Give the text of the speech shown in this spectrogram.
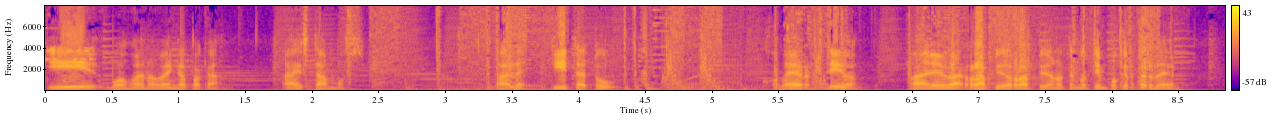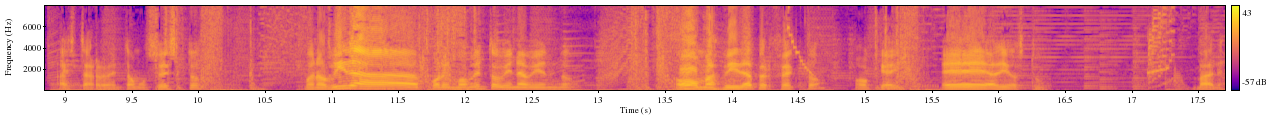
Y, pues bueno, venga para acá. Ahí estamos. Vale, quita tú. Joder, tío. Vale, va, rápido, rápido, no tengo tiempo que perder. Ahí está, reventamos esto. Bueno, vida por el momento viene habiendo. Oh, más vida, perfecto. Ok. Eh, adiós tú. Vale.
